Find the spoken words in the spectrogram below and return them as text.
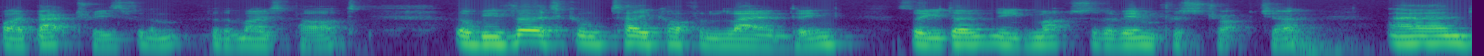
by batteries for the for the most part. There'll be vertical takeoff and landing, so you don't need much sort of infrastructure. And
